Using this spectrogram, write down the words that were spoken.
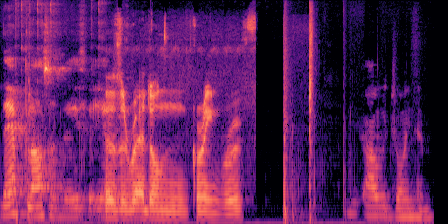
They have glass underneath it. Yeah. There's a red on green roof. I will join him.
